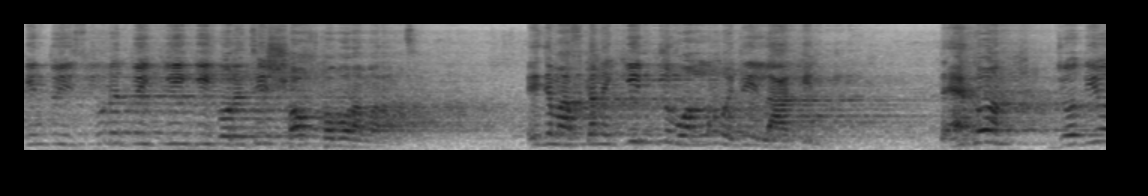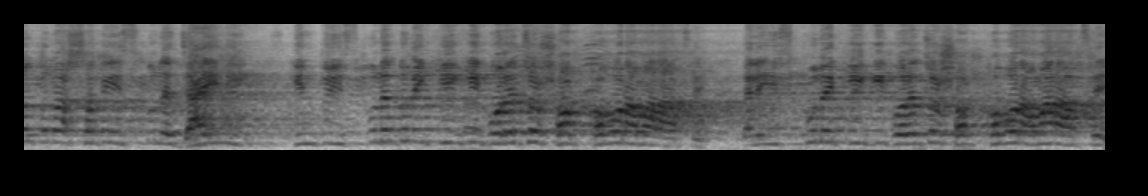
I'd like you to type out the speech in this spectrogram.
কিন্তু স্কুলে তুই কি কি করেছিস সব খবর আমার আছে। এই যে মাঝখানে কিন্তু বললাম, ওইটাই লাকিন। এখন, যদিও তোমার সাথে স্কুলে যাইনি কিন্তু স্কুলে তুমি কি কি করেছ সব খবর আমার আছে। তাহলে স্কুলে কি কি করেছ সব খবর আমার আছে।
